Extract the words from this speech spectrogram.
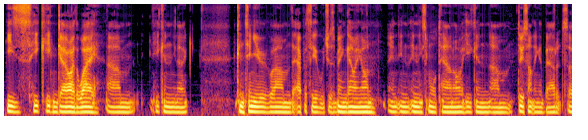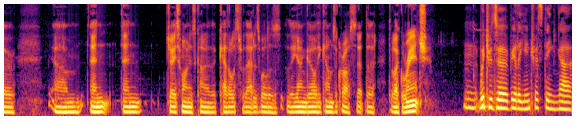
he's he he can go either way. Um, he can you know continue um, the apathy which has been going on in, in, in his small town, or he can um, do something about it. So, um, and and Jay Swan is kind of the catalyst for that, as well as the young girl he comes across at the, the local ranch. Mm, which was a really interesting uh,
